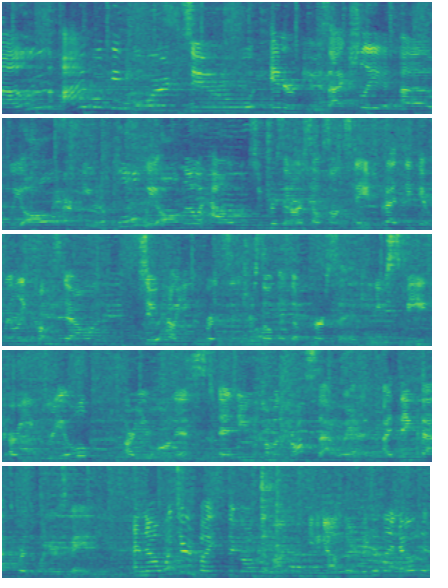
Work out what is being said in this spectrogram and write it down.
Um, I'm forward to interviews. Actually, uh, we all are beautiful. We all know how to present ourselves on stage, but I think it really comes down to how you can present yourself as a person. Can you speak? Are you real? Are you honest? And you come across that way. I think that's where the winner's made. And now, what's your advice to the girls that aren't competing out there? Because I know that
